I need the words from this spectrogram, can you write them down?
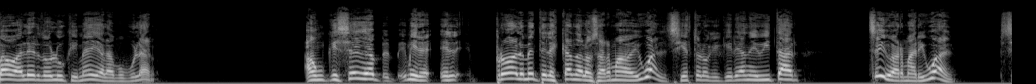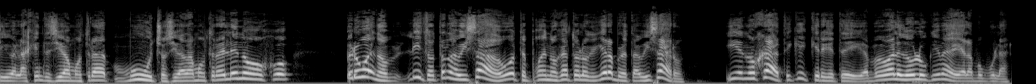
va a valer dos lucas y media la popular? Aunque se haya, mire, el, probablemente el escándalo se armaba igual. Si esto es lo que querían evitar, se iba a armar igual. Si la gente se iba a mostrar, muchos iban a mostrar el enojo. Pero bueno, listo, están avisados. Vos te puedes enojar todo lo que quieras, pero te avisaron. Y enojate, ¿qué quiere que te diga? Pero vale dos lucas y media la popular.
